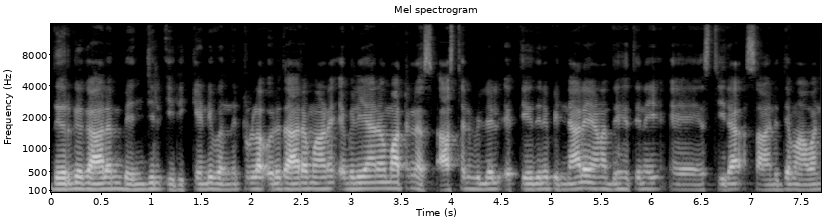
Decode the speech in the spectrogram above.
ദീർഘകാലം ബെഞ്ചിൽ ഇരിക്കേണ്ടി വന്നിട്ടുള്ള ഒരു താരമാണ് എമിലിയാനോ മാർട്ടിനസ്. ആസ്റ്റൻ വില്ലയിൽ എത്തിയതിന് പിന്നാലെയാണ് അദ്ദേഹത്തിന് സ്ഥിര സാന്നിധ്യമാവാൻ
